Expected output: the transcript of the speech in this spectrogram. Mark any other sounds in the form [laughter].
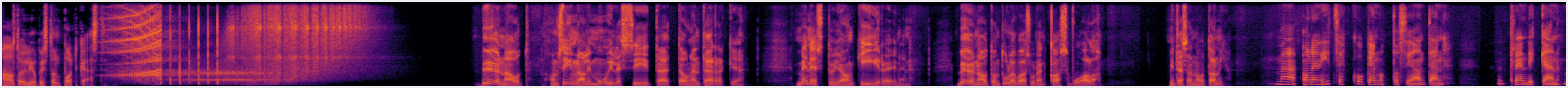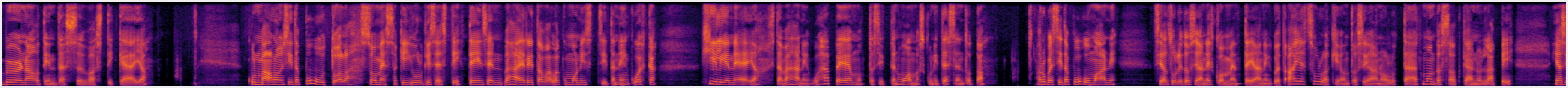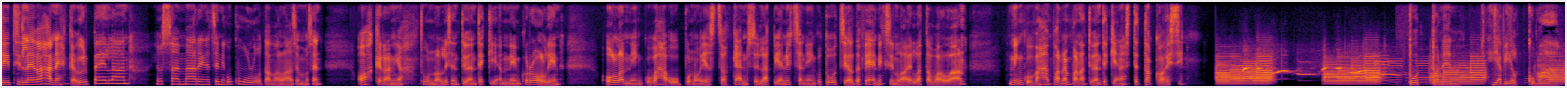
Aalto-yliopiston podcast. Burnout on signaali muille siitä, että olen tärkeä. Menestyjä on kiireinen. Burnout on tulevaisuuden kasvuala. Mitä sanoo Tanja? Mä olen itse kokenut tosiaan tämän trendikkään burnoutin tässä vastikään ja kun mä aloin siitä puhua tuolla somessakin julkisesti, tein sen vähän eri tavalla kuin moni siitä niin kuin ehkä hiljenee ja sitä vähän niin kuin häpeä, mutta sitten huomasi, kun itse sen tota, rupesi siitä puhumaan, niin siellä tuli tosiaan niitä kommentteja, niin kuin, että ai, että sullakin on tosiaan ollut tämä, että monta sä oot käynyt läpi. Ja siitä silleen vähän ehkä ylpeillään jossain määrin, että se niin kuin kuuluu tavallaan semmoisen ahkeran ja tunnollisen työntekijän niin kuin rooliin olla niin kuin vähän uupunut ja sitten sä oot käynyt sen läpi ja nyt sä niin kuin tuut sieltä Feeniksin lailla tavallaan niin kuin vähän parempana työntekijänä sitten takaisin. Puttonen ja Vilkkumaa.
